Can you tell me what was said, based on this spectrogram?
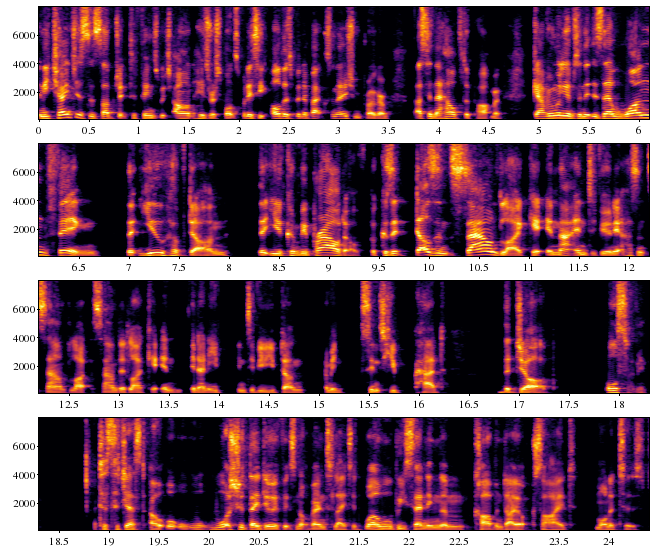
And he changes the subject to things which aren't his responsibility. Oh, there's been a vaccination program. That's in the health department. Gavin Williamson, is there one thing that you have done that you can be proud of? Because it doesn't sound like it in that interview, and it hasn't sound like, sounded like it in, in any interview you've done, I mean, since you had the job. Also, I mean, to suggest, oh, what should they do if it's not ventilated? Well, we'll be sending them carbon dioxide monitors.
